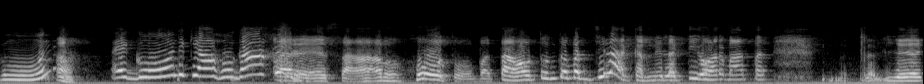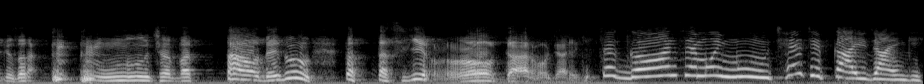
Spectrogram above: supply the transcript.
गोंद? हाँ। ए गोंद क्या होगा? आखिर? अरे साहब हो तो बताओ तुम तो बस जिला करने लगती हो हर बात पर। मतलब ये है कि जरा मुझे बताओ दे दूँ तो तस्वीर रोबदार हो जाएगी। तो गोंद से मुई मूछे चिपकाई जाएँगी।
